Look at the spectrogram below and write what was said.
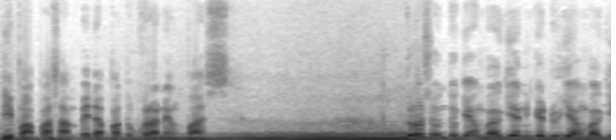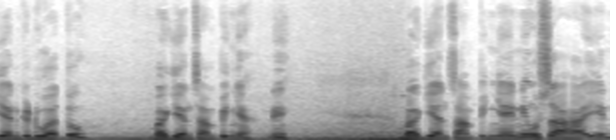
Dipapas sampai dapat ukuran yang pas. Terus untuk yang bagian kedua yang bagian kedua tuh bagian sampingnya. Nih. Bagian sampingnya ini usahain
